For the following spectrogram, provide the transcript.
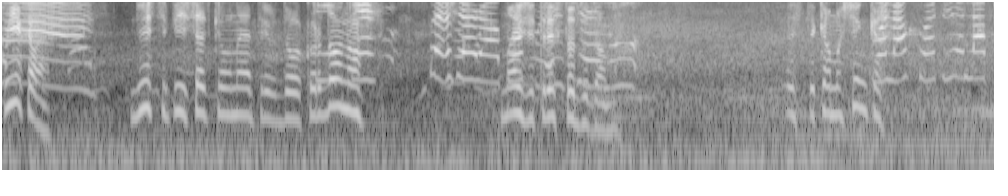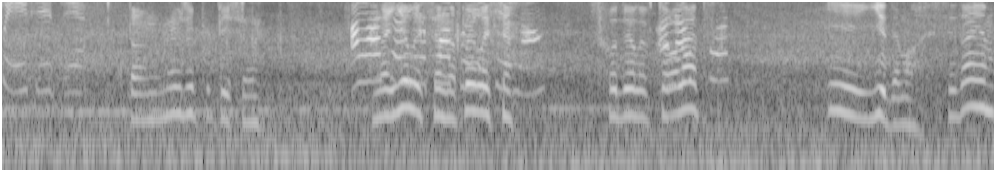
Поїхали. 250 кілометрів до кордону. Майже 300 додому. Ось така машинка. Там ми вже попісили. Наїлися, напилися. Сходили в туалет і їдемо. Сідаємо,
